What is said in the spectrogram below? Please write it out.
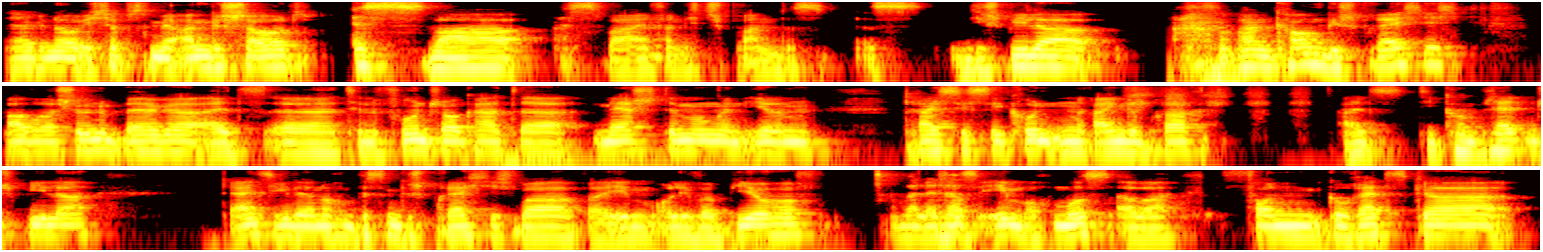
Ja, genau, ich habe es mir angeschaut. Es war, es war einfach nichts Spannendes. Es, die Spieler waren kaum gesprächig. Barbara Schöneberger als äh, Telefonjoker hat da mehr Stimmung in ihren 30 Sekunden reingebracht als die kompletten Spieler. Der Einzige, der noch ein bisschen gesprächig war, war eben Oliver Bierhoff, weil er das eben auch muss. Aber von Goretzka,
